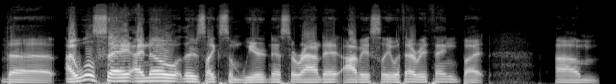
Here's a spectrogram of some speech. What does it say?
the I will say I know there's like some weirdness around it, obviously with everything, but um,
